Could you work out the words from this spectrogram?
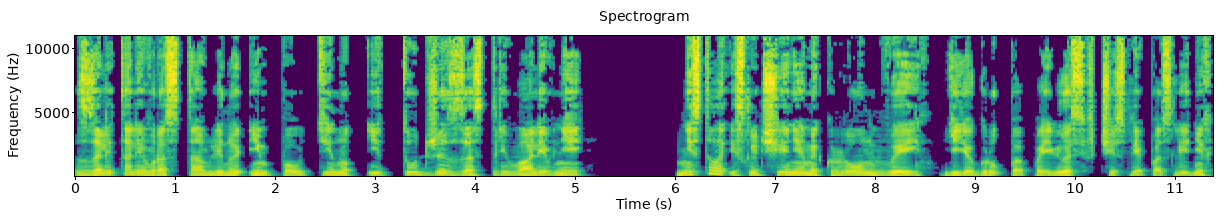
залетали в расставленную им паутину и тут же застревали в ней. Не стало исключением и Кроунвей. Ее группа появилась в числе последних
